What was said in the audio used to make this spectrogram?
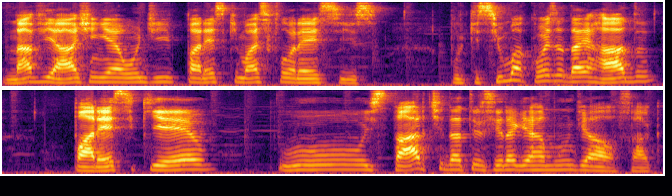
na viagem é onde parece que mais floresce isso. Porque se uma coisa dá errado, parece que é o start da Terceira Guerra Mundial, saca?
